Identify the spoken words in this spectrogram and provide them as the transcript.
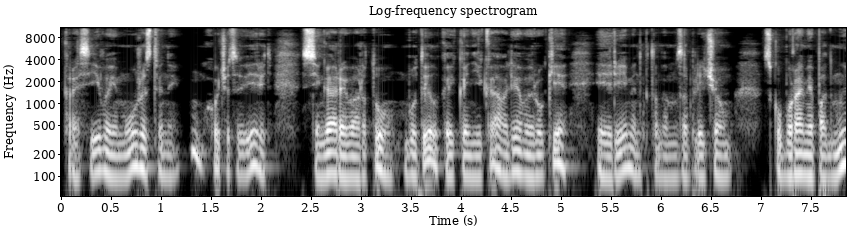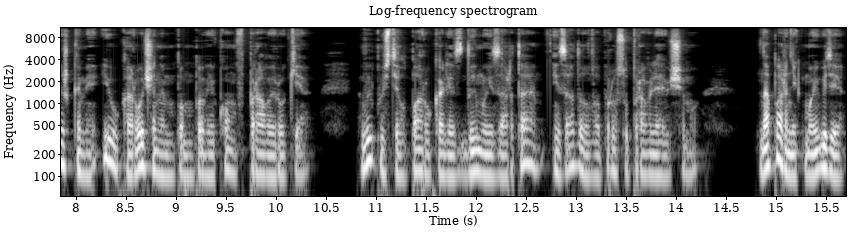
Красивый и мужественный, хочется верить, с сигарой во рту, бутылкой коньяка в левой руке и ремингтоном за плечом, с кубурами под мышками и укороченным помповиком в правой руке. Выпустил пару колец дыма изо рта и задал вопрос управляющему. «Напарник мой где?»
